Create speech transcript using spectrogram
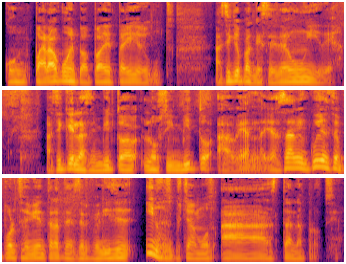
comparado con el papá de Tiger Woods. Así que para que se den una idea. Así que los invito a verla. Ya saben, cuídense, por ser bien, traten de ser felices y nos escuchamos hasta la próxima.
